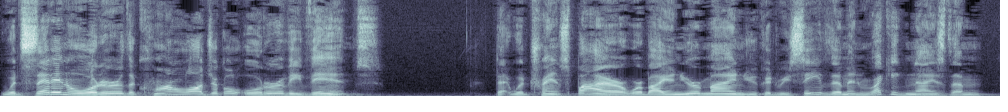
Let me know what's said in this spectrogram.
would set in order the chronological order of events that would transpire, whereby in your mind you could receive them and recognize them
